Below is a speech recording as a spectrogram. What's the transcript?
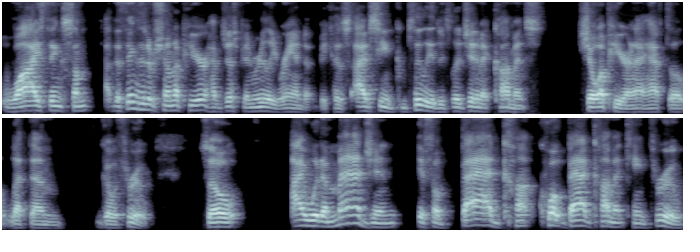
why things some the things that have shown up here have just been really random because i've seen completely legitimate comments show up here and i have to let them go through. So i would imagine if a bad quote bad comment came through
